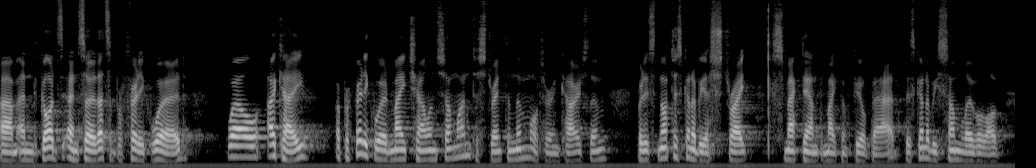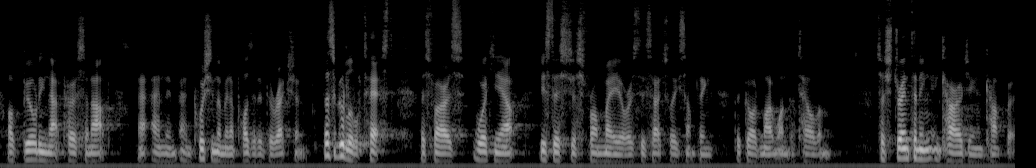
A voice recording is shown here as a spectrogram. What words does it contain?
um, and God's, and so that's a prophetic word. Well, okay, a prophetic word may challenge someone to strengthen them or to encourage them, but it's not just going to be a straight smackdown to make them feel bad. There's going to be some level of, of building that person up and, and, and pushing them in a positive direction. That's a good little test as far as working out is this just from me or is this actually something that God might want to tell them? So, strengthening, encouraging, and comfort.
